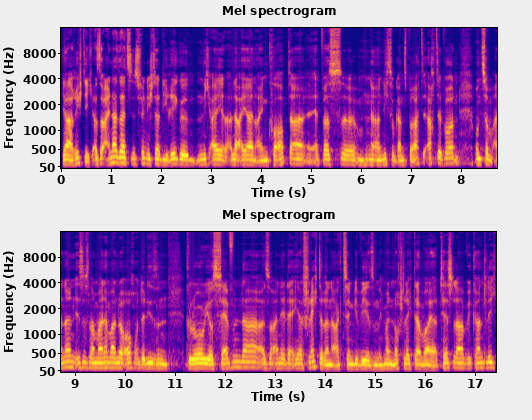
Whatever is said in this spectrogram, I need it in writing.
Ja, richtig. Also einerseits ist, finde ich, da die Regel, nicht alle Eier in einen Korb da etwas äh, ja, nicht so ganz beachtet worden. Und zum anderen ist es nach meiner Meinung auch unter diesen Glorious Seven da, also eine der eher schlechteren Aktien gewesen. Ich meine, noch schlechter war ja Tesla bekanntlich,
